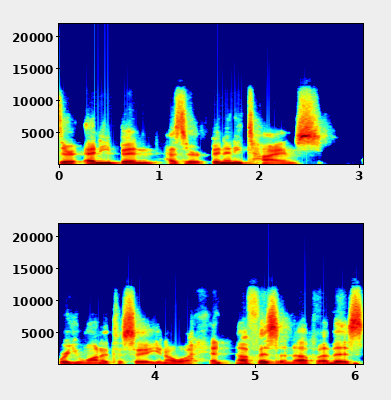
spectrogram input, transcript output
there any been has there been any times where you wanted to say, you know what, enough is enough of this.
